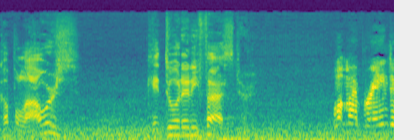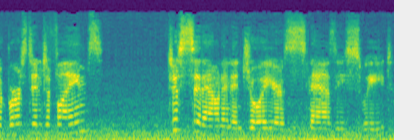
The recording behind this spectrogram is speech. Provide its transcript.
Couple hours? Can't do it any faster. Want my brain to burst into flames? Just sit down and enjoy your snazzy sweet.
